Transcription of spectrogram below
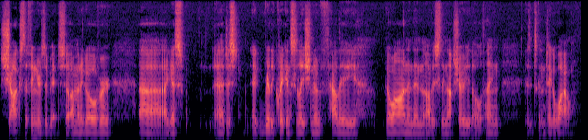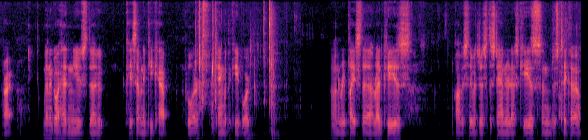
shocks the fingers a bit. So I'm going to go over, uh, I guess, uh, just a really quick installation of how they go on, and then obviously not show you the whole thing because it's going to take a while. All right, I'm going to go ahead and use the K70 keycap puller that came with the keyboard. I'm going to replace the red keys, obviously with just the standard S keys, and just take a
